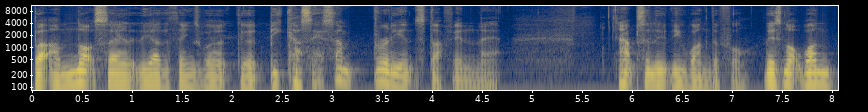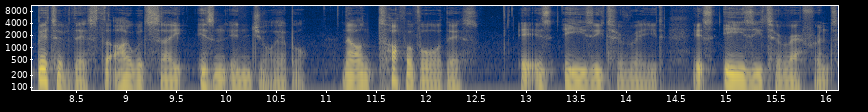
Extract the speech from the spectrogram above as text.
but I'm not saying that the other things weren't good because there's some brilliant stuff in there. Absolutely wonderful. There's not one bit of this that I would say isn't enjoyable. Now, on top of all this, it is easy to read, it's easy to reference,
